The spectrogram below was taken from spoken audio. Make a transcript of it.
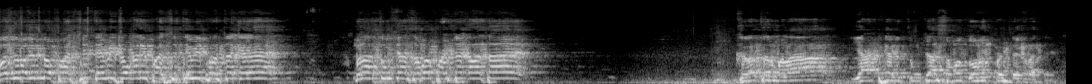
बंधू बघितलं पाचशे तेवीस लोकांनी पाचशे तेवीस प्रश्न केले. मला तुमच्यासमोर प्रश्न करायचा आहे. खरं तर मला या ठिकाणी तुमच्यासमोर दोनच प्रश्न करायचे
